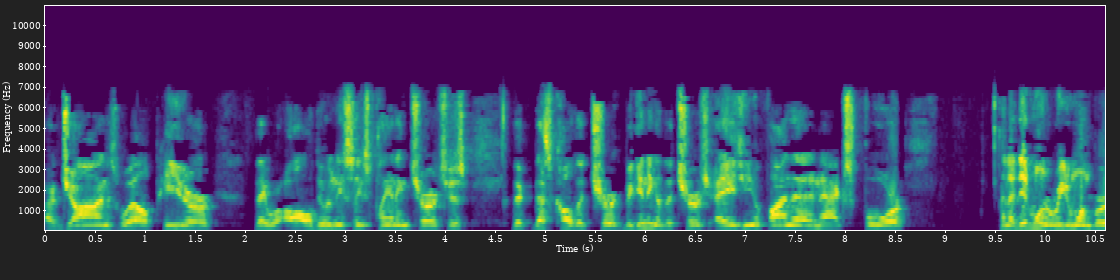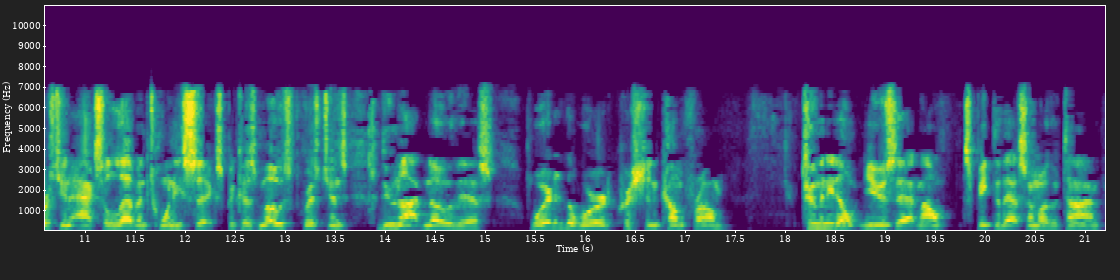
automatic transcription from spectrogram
uh, John as well, Peter, they were all doing these things, planting churches. The, that's called the church, beginning of the church age, and you'll find that in Acts 4. And I did want to read one verse in Acts 11:26 because most Christians do not know this. Where did the word Christian come from? Too many don't use that, and I'll speak to that some other time.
